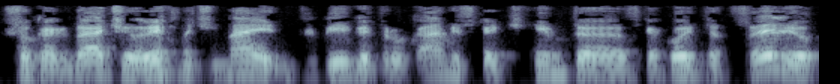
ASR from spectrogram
что когда человек начинает двигать руками с, каким-то, с какой-то целью,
